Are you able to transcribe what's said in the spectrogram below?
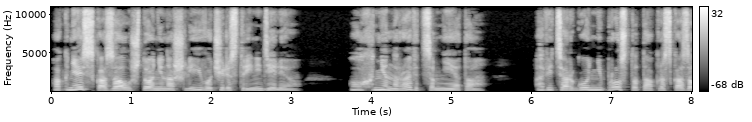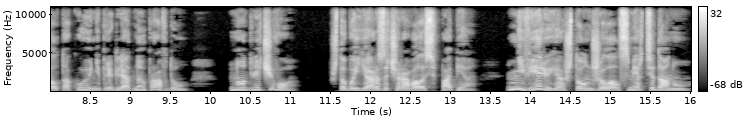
А князь сказал, что они нашли его через три недели. Ох, не нравится мне это. А ведь Аргон не просто так рассказал такую неприглядную правду. Но для чего? Чтобы я разочаровалась в папе? Не верю я, что он желал смерти Дану.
